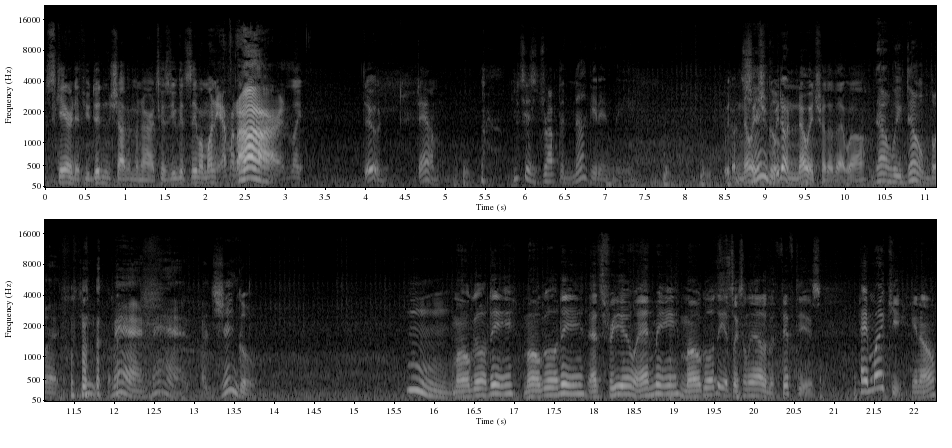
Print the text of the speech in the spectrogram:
scared if you didn't shop at Menards because you could save more money at Menards. Like, dude, damn. You just dropped a nugget in me. We don't know each, Jingle. we don't know each other that well. No, we don't. But you, man, man, a jingle. Hmm. Mogul D, Mogul D, that's for you and me. Mogul D, it's like something out of the fifties. Hey, Mikey, you know,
